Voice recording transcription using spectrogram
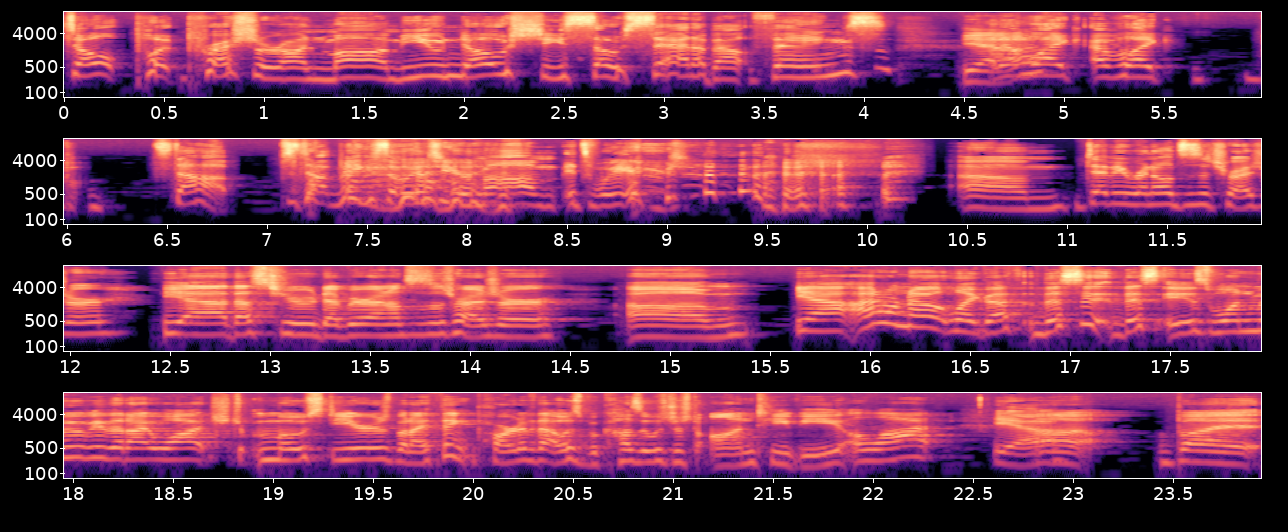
don't put pressure on mom. You know she's so sad about things. yeah. And I'm like, I'm like, "B- stop. Stop being so into your mom. It's weird. um, Debbie Reynolds is a treasure. Yeah, that's true. Debbie Reynolds is a treasure. Um, yeah, I don't know. Like that. This is this is one movie that I watched most years, but I think part of that was because it was just on TV a lot. Yeah. Uh, but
